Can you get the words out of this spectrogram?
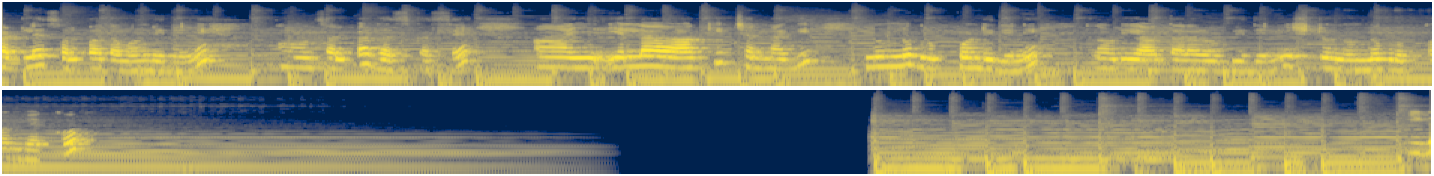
ಕಡಲೆ ಸ್ವಲ್ಪ ತೊಗೊಂಡಿದ್ದೀನಿ. ಸ್ವಲ್ಪ ಗಸಗಸೆ. ಎಲ್ಲ ಹಾಕಿ ಚೆನ್ನಾಗಿ ನುಣ್ಣಗೆ ರುಬ್ಕೊಂಡಿದ್ದೀನಿ. ನೋಡಿ ಯಾವ ಥರ ರುಬ್ಬಿದ್ದೀನಿ. ಇಷ್ಟು ನುಣ್ಣಗೆ ರುಬ್ಕೊಬೇಕು. ಈಗ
